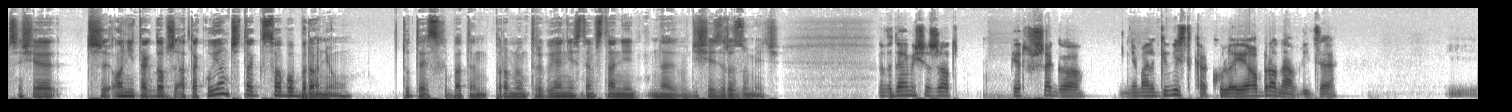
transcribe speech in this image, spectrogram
w sensie, czy oni tak dobrze atakują, czy tak słabo bronią. Tutaj jest chyba ten problem, którego ja nie jestem w stanie dzisiaj zrozumieć. No wydaje mi się, że od pierwszego niemal gwizdka kuleje obrona w lidze. I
